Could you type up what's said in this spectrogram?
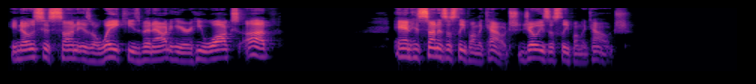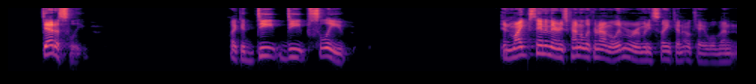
He knows his son is awake. He's been out here. He walks up, and his son is asleep on the couch. Joey's asleep on the couch. Dead asleep. Like a deep, deep sleep. And Mike's standing there and he's kind of looking around the living room and he's thinking, okay, well then.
